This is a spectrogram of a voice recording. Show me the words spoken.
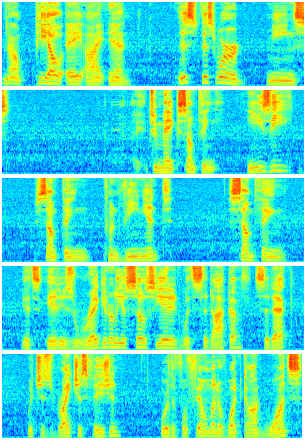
Now, P L A I N. This, this word means to make something easy, something convenient, something it's it is regularly associated with tzedakah, tzedek, which is righteous vision, or the fulfillment of what God wants.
